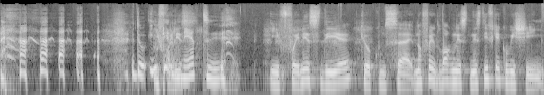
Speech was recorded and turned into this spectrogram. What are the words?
internet? E foi nesse dia que eu comecei. Não foi logo nesse, nesse dia, fiquei com o bichinho.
